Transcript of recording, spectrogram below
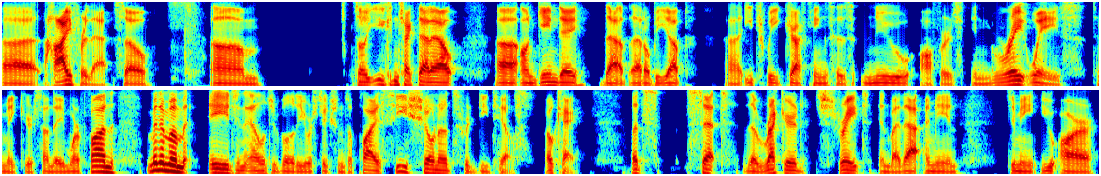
uh, high for that. So, um, so you can check that out uh, on game day. That that'll be up uh, each week. DraftKings has new offers in great ways to make your Sunday more fun. Minimum age and eligibility restrictions apply. See show notes for details. Okay, let's set the record straight, and by that I mean, Jimmy, you are.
